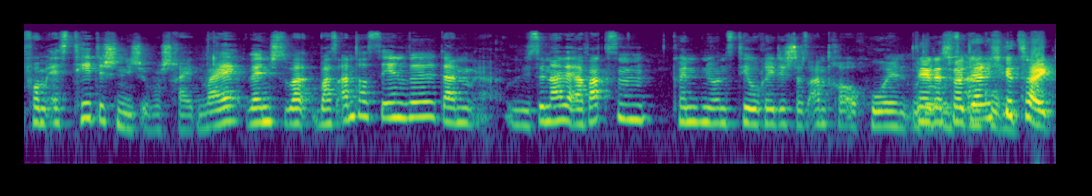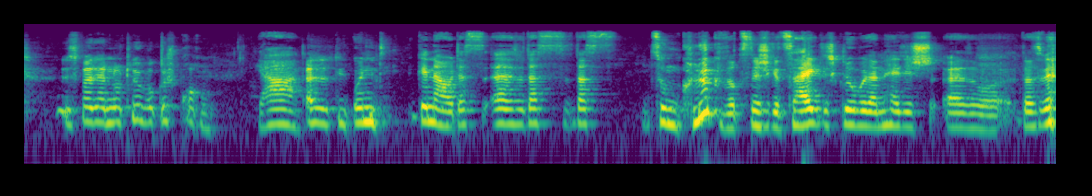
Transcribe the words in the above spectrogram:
vom Ästhetischen nicht überschreiten. Weil, wenn ich was anderes sehen will, dann, wir sind alle erwachsen, könnten wir uns theoretisch das andere auch holen. Ja, das wird angucken. ja nicht gezeigt. Es wird ja nur drüber gesprochen. Ja, also die, und genau, das, also das, das zum Glück wird es nicht gezeigt. Ich glaube, dann hätte ich, also, das wäre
